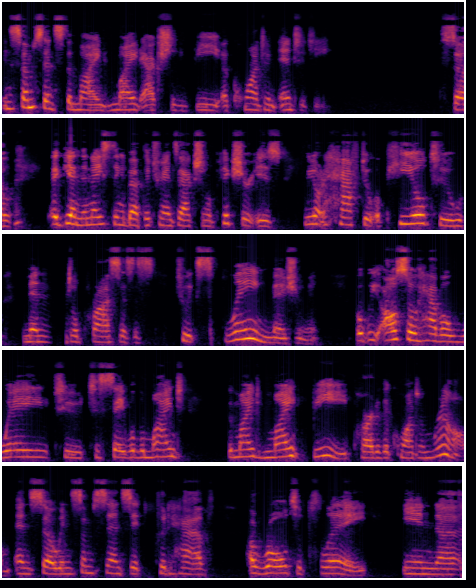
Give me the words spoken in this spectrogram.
in some sense, the mind might actually be a quantum entity. So, again, the nice thing about the transactional picture is we don't have to appeal to mental processes to explain measurement but we also have a way to to say, well, the mind the mind might be part of the quantum realm, and so in some sense, it could have a role to play in uh,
